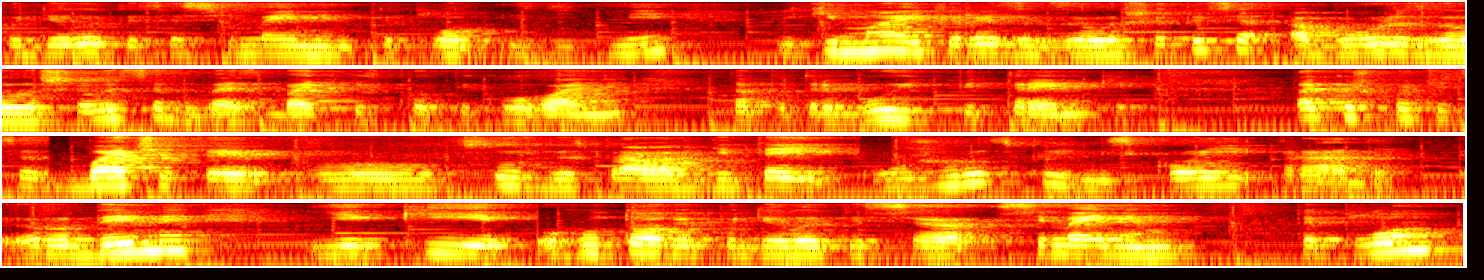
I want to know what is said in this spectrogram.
поділитися сімейним теплом із дітьми, які мають ризик залишитися або вже залишилися без батьківського піклування та потребують підтримки. Також хочеться бачити в службі справах дітей Ужгородської міської ради родини, які готові поділитися сімейним теплом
